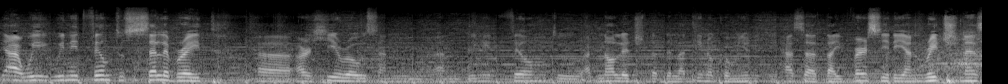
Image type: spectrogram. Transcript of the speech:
Yeah, we, we need film to celebrate uh, our heroes and, and we need film to acknowledge that the Latino community has a diversity and richness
